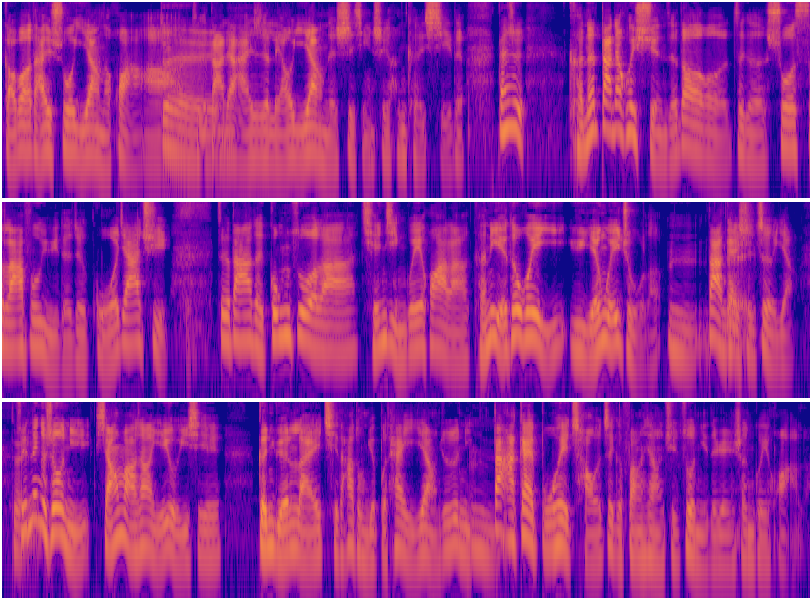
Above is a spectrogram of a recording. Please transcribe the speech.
搞不好他还说一样的话啊。对，这个大家还是聊一样的事情，是很可惜的。但是可能大家会选择到这个说斯拉夫语的这个国家去，这个大家的工作啦、前景规划啦，可能也都会以语言为主了。嗯，大概是这样。所以那个时候你想法上也有一些。跟原来其他同学不太一样，就是你大概不会朝这个方向去做你的人生规划了，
